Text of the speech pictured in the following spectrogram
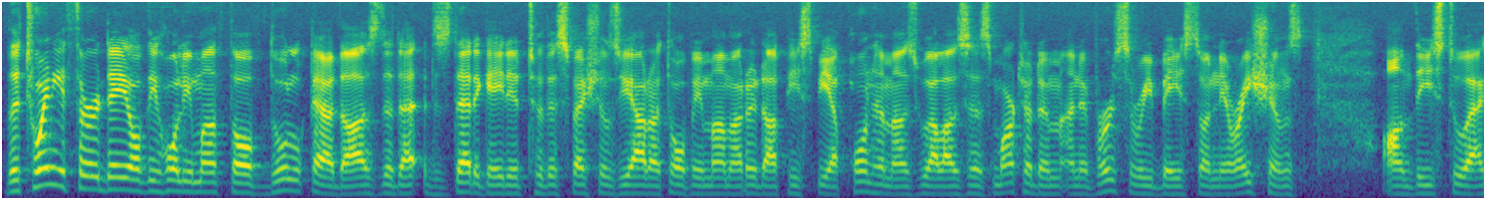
The 23rd day of the holy month of Dhul Qa'dah is dedicated to the special ziyarat of Imam Rida, peace be upon him, as well as his martyrdom anniversary based on narrations. On these two uh,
